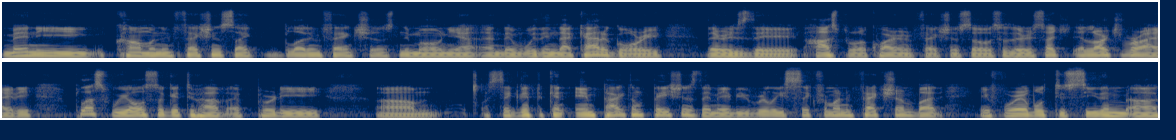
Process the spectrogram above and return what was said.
many common infections like blood infections, pneumonia, and then within that category, there is the hospital acquired infection. So, so there is such a large variety. Plus, we also get to have a pretty um, significant impact on patients. They may be really sick from an infection, but if we're able to see them uh,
